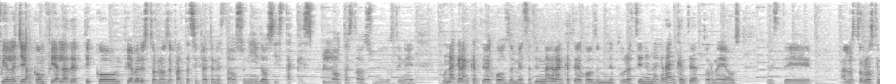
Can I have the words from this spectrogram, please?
fui a la Gen Con, fui a la Adepticon, fui a ver los torneos de Fantasy Flight en Estados Unidos y está que explota Estados Unidos. Tiene una gran cantidad de juegos de mesa, tiene una gran cantidad de juegos de miniaturas, tiene una gran cantidad de torneos. Este, a los torneos que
